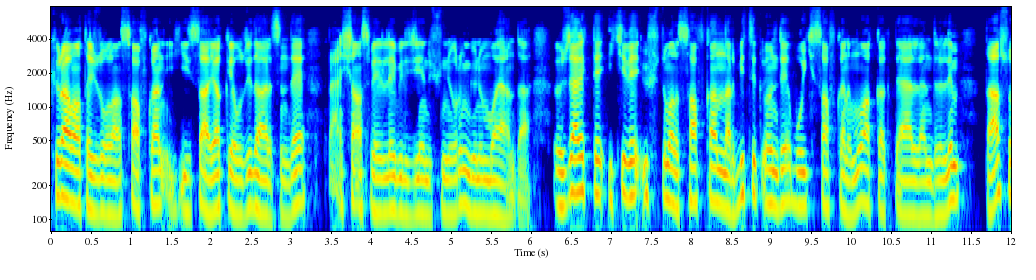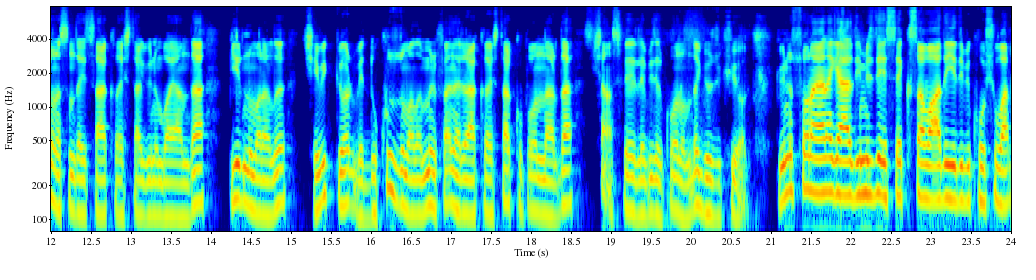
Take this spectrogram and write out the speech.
kür avantajlı olan safkan İsa Yak Yavuz idaresinde ben şans verilebileceğini düşünüyorum günün bayanda. Özellikle 2 ve 3 numaralı safkanlar bir tık önde. Bu iki safkanı muhakkak değerlendirelim. Daha sonrasında ise arkadaşlar günün bayanda 1 numaralı Çevik Gör ve 9 numaralı Mürfener arkadaşlar kuponlarda şans verilebilir konumda gözüküyor. Günün son ayağına geldiğimizde ise kısa vade 7 bir koşu var.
